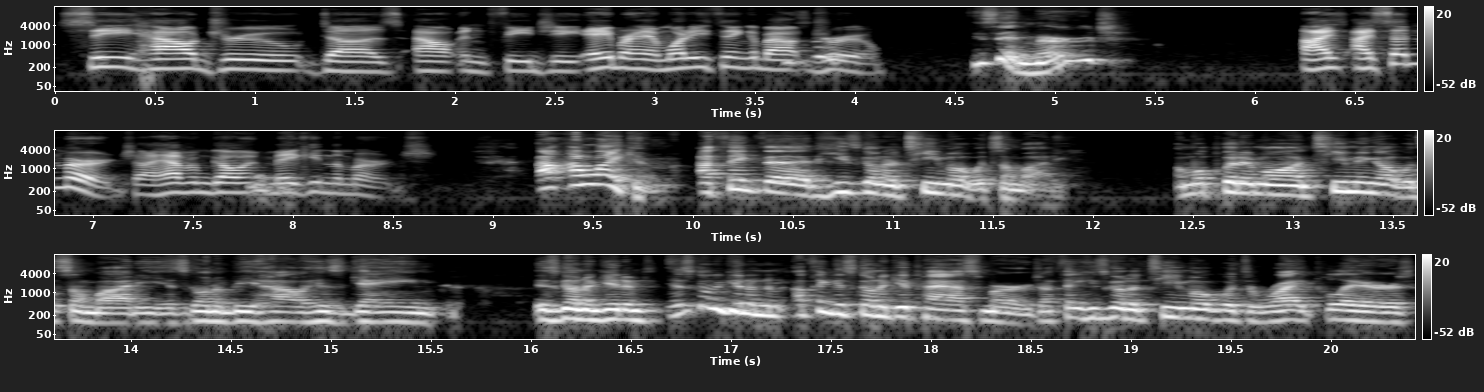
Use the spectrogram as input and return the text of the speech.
see how Drew does out in Fiji. Abraham, what do you think about you Drew? You said merge? I, I said merge. I have him going making the merge. I, I like him. I think that he's going to team up with somebody. I'm gonna put him on teaming up with somebody is to be how his game is to get him. It's to get him. I think it's to get past merge. I think he's to team up with the right players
